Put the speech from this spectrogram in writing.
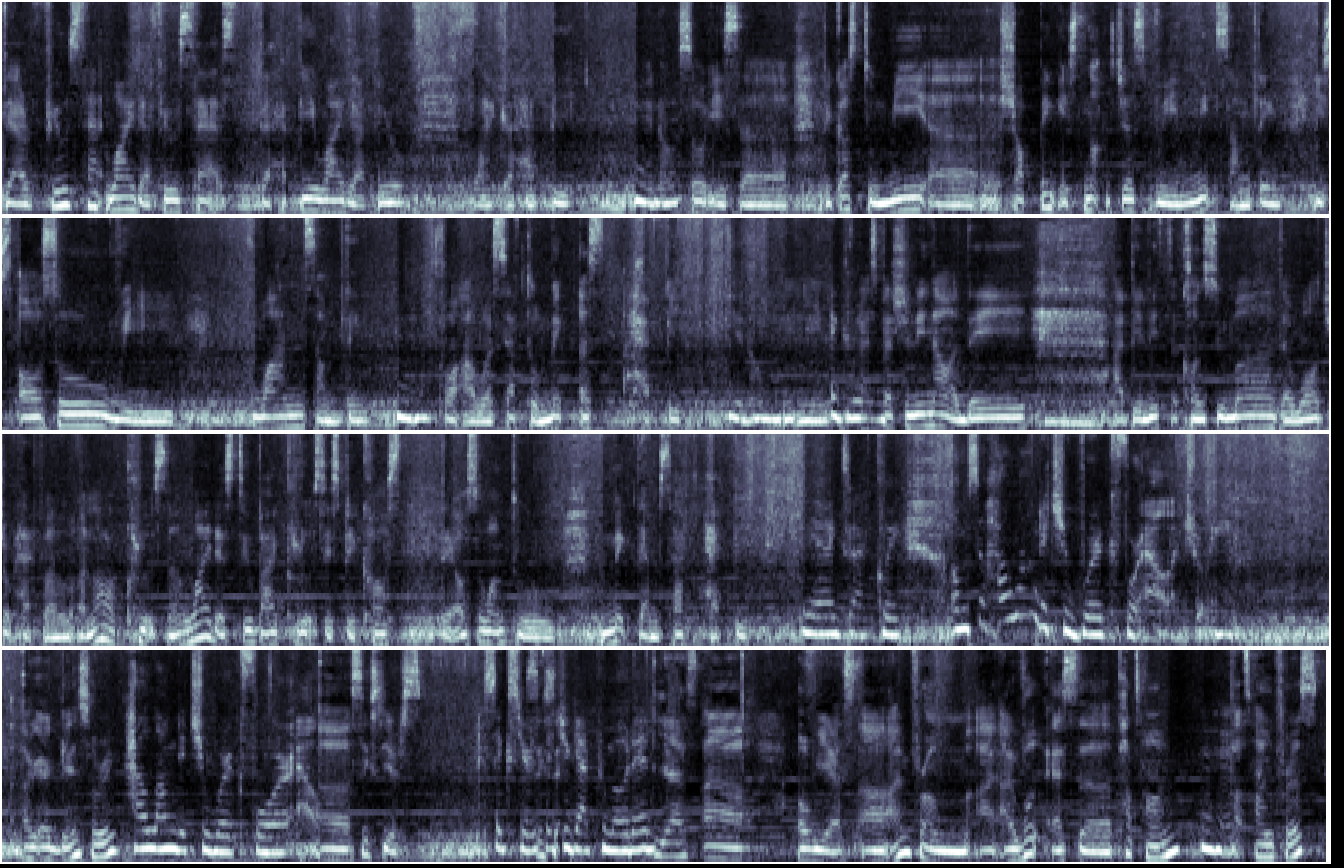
They feel sad why they feel sad. They're happy why they feel like a happy. Know, so it's uh, because to me, uh, shopping is not just we need something; it's also we want something for ourselves to make us happy. You know. Agreed. especially nowadays, I believe the consumer, the wardrobe have a, a lot of clothes. Uh, why they still buy clothes is because they also want to make themselves happy. Yeah, exactly. Um, so how long did you work for L actually? Again, sorry. How long did you work for L? Uh, six years. Six years. six- Did you get promoted? Yes. Uh, oh yes. Uh, I'm from. I, I work as a part time. Part time first.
